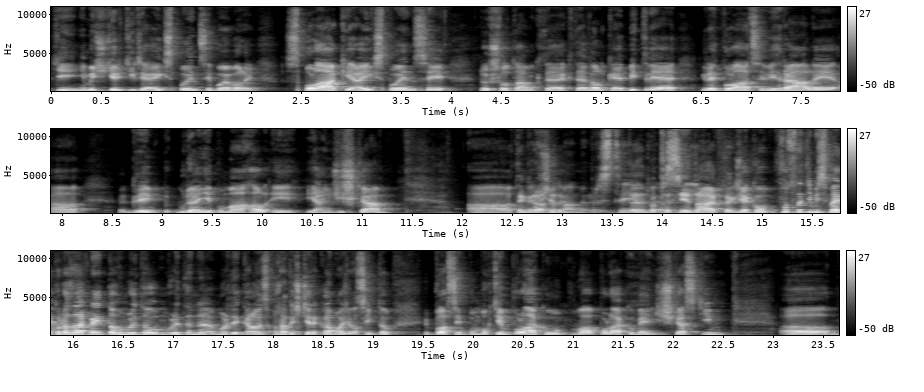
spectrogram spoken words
ti němečtí rytíři a jejich spojenci bojovali s Poláky a jejich spojenci. Došlo tam k té, k té velké bitvě, kde Poláci vyhráli a kde jim údajně pomáhal i Jan Žižka. A tenkrát ten, máme prsty, ten, to přesně jasný. tak, takže jako v podstatě bychom jako na základě toho mohli, to, mohli ten, mohli ten kanál pořád ještě reklamovat, že vlastně to vlastně pomohl těm Polákům, Polákům Jan Žižka s tím. Uh,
